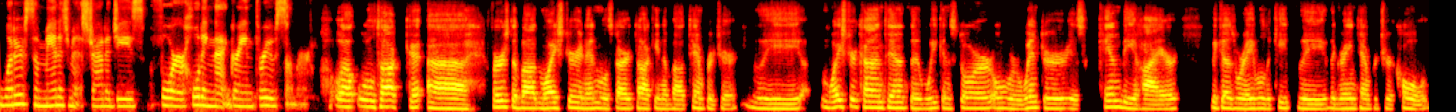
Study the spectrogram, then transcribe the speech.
what are some management strategies for holding that grain through summer? Well, we'll talk uh, first about moisture and then we'll start talking about temperature. The moisture content that we can store over winter is can be higher because we're able to keep the, the grain temperature cold.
